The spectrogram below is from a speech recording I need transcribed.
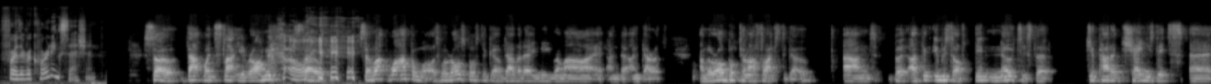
for the recording session. So that went slightly wrong. Oh. so, so what, what happened was we were all supposed to go, Davide, me, Ramar, and, and Gareth, and we were all booked on our flights to go. And but I think Ubisoft didn't notice that Japan had changed its uh,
